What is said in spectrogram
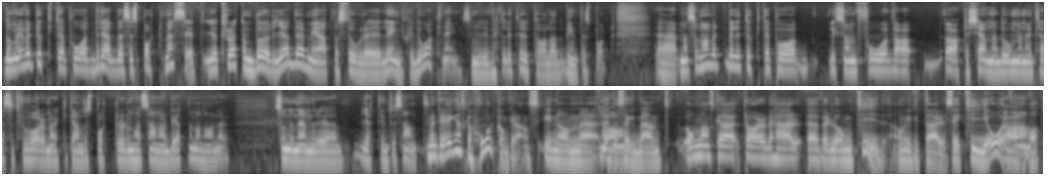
De är varit duktiga på att bredda sig sportmässigt. Jag tror att de började med att vara stora i längdskidåkning, som är en väldigt uttalad vintersport. Eh, men som har varit väldigt duktiga på att liksom få öka kännedomen och intresset för varumärket i andra sporter och de här samarbetena man har nu som du nämner är jätteintressant. Men det är ganska hård konkurrens inom eh, detta ja. segment. Om man ska klara det här över lång tid, om vi tittar säg tio år ja. framåt,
